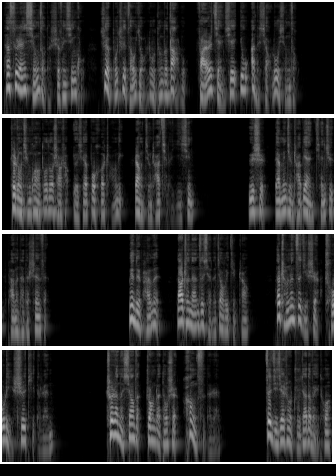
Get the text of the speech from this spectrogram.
他虽然行走的十分辛苦，却不去走有路灯的大路，反而捡些幽暗的小路行走。这种情况多多少少有些不合常理，让警察起了疑心。于是，两名警察便前去盘问他的身份。面对盘问，拉车男子显得较为紧张。他承认自己是处理尸体的人，车上的箱子装的都是横死的人，自己接受主家的委托，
